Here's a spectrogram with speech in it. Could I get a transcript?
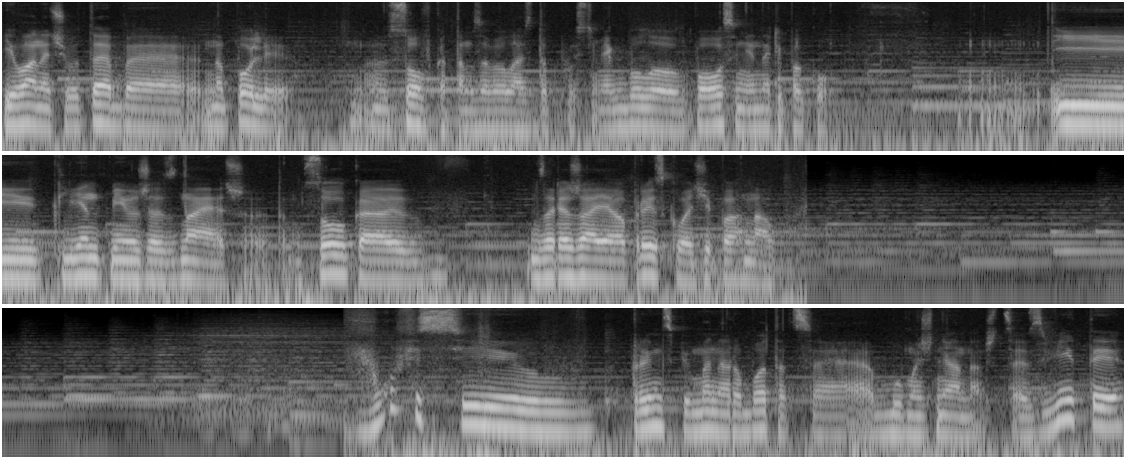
Іванич, у тебе на полі е, совка там завелась, допустимо, як було по осені на ріпаку. І клієнт мій вже знає, що там совка заряджає оприскувач і погнав. В офісі, принципі, в мене робота це бумажняна. Це звіти,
